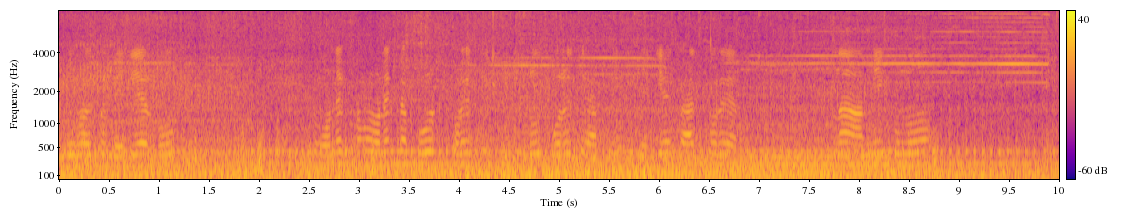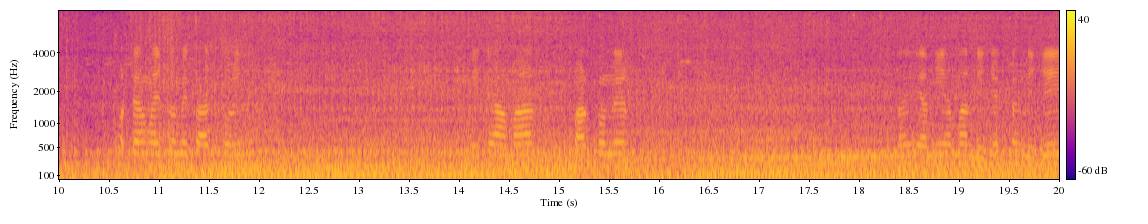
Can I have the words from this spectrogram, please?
আমি হয়তো মিডিয়ার লোক অনেক সময় অনেকটা পোস্ট করেছি লোক বলেছে আপনি কি মিডিয়ায় কাজ করেন? না, আমি কোনো প্রচার মাধ্যমে কাজ করিনি। এটা আমার পার্সোনাল তাই আমি আমার নিজেরটা নিজেই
